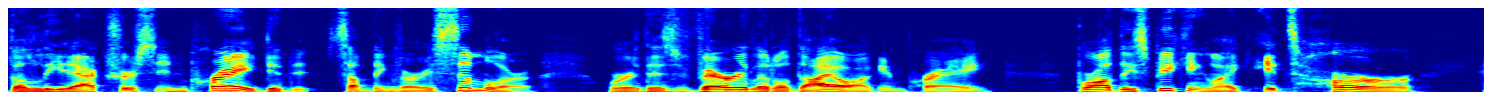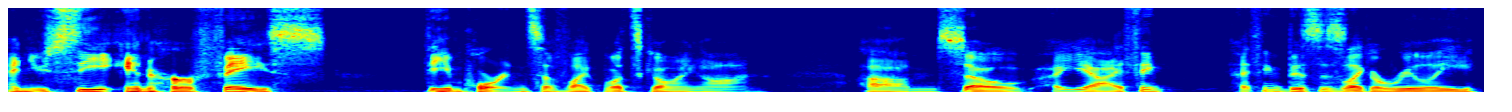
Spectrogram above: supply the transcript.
the lead actress in Prey did something very similar, where there's very little dialogue in Prey. Broadly speaking, like it's her, and you see in her face the importance of like what's going on. Um, so uh, yeah, I think I think this is like a really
